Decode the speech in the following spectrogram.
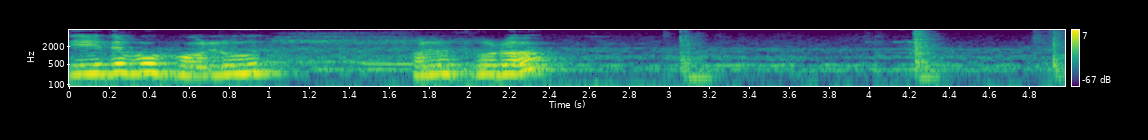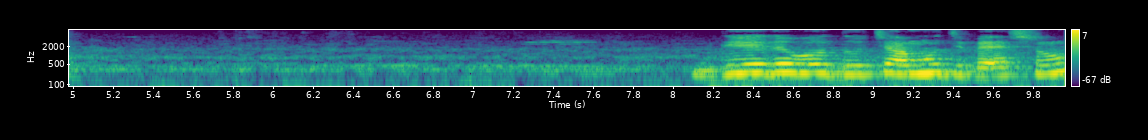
দিয়ে দেবো হলুদ হলুদ গুঁড়ো। দিয়ে দেবো দু চামচ বেসন।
